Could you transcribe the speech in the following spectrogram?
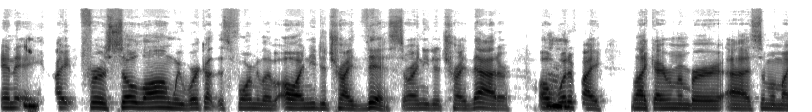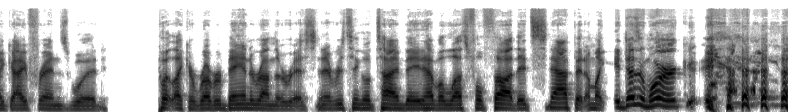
And it, I for so long we work out this formula of oh I need to try this or I need to try that or oh mm-hmm. what if I like I remember uh, some of my guy friends would put like a rubber band around their wrist and every single time they'd have a lustful thought they'd snap it. I'm like it doesn't work. yeah,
